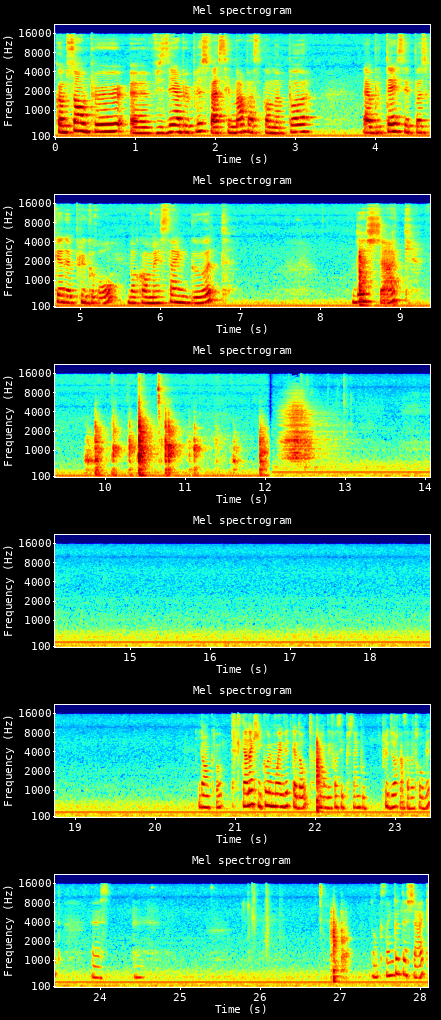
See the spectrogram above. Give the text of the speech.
Comme ça, on peut euh, viser un peu plus facilement parce qu'on n'a pas... La bouteille, c'est pas ce qu'il y a de plus gros. Donc, on met 5 gouttes de chaque. Donc, bon. Il y en a qui coulent moins vite que d'autres. Donc, des fois, c'est plus simple ou plus dur quand ça va trop vite. Euh, euh. Donc, 5 gouttes de chaque.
